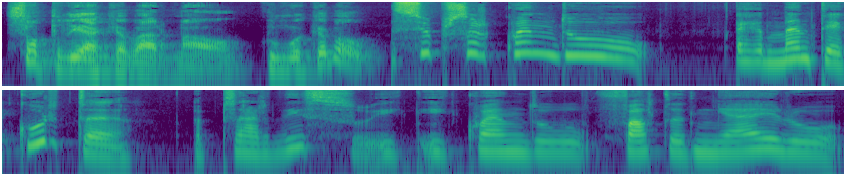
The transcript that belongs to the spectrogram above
Só podia acabar mal, como acabou. Sr. Professor, quando a manta é curta, apesar disso, e, e, quando falta dinheiro,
